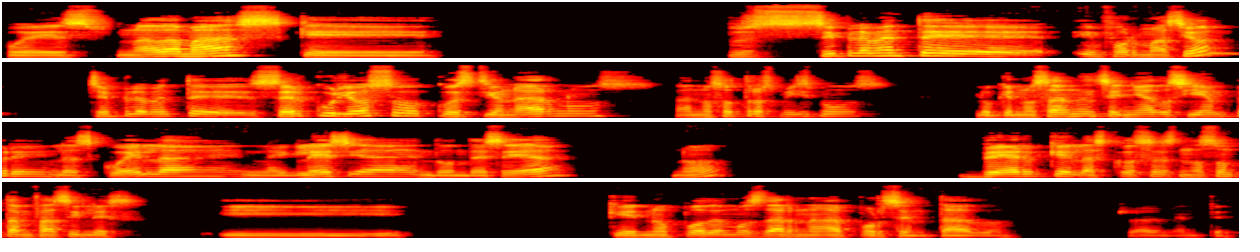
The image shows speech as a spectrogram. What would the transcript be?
Pues nada más que... Pues simplemente información, Simplemente ser curioso, cuestionarnos a nosotros mismos, lo que nos han enseñado siempre en la escuela, en la iglesia, en donde sea, ¿no? Ver que las cosas no son tan fáciles y que no podemos dar nada por sentado, realmente.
